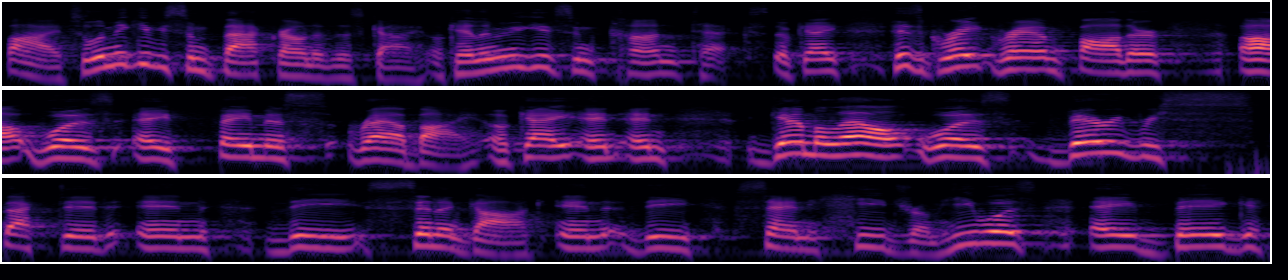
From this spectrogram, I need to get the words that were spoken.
5. So let me give you some background of this guy, okay? Let me give you some context, okay? His great grandfather uh, was a famous rabbi, okay? And, and Gamaliel was very respected in the synagogue, in the Sanhedrin. He was a big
